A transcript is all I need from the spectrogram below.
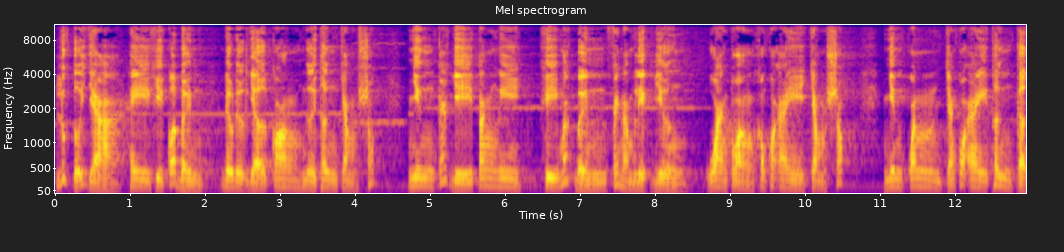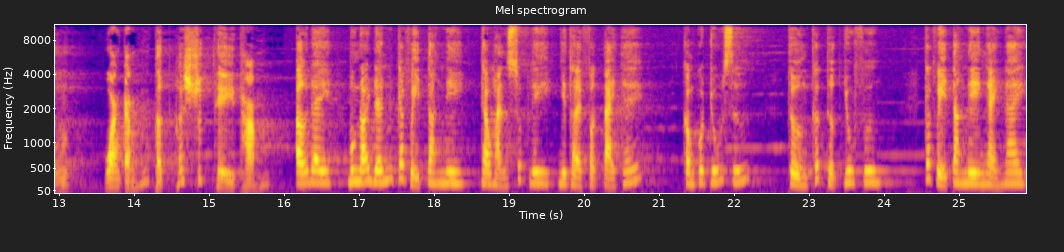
lúc tuổi già hay khi có bệnh Đều được vợ con, người thân chăm sóc. Nhưng các vị tăng ni khi mắc bệnh phải nằm liệt giường, Hoàn toàn không có ai chăm sóc. Nhìn quanh chẳng có ai thân cận, Hoàn cảnh thật hết sức thê thảm ở đây muốn nói đến các vị tăng ni theo hạnh xuất ly như thời Phật tại thế, không có trú xứ, thường khất thực du phương. Các vị tăng ni ngày nay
